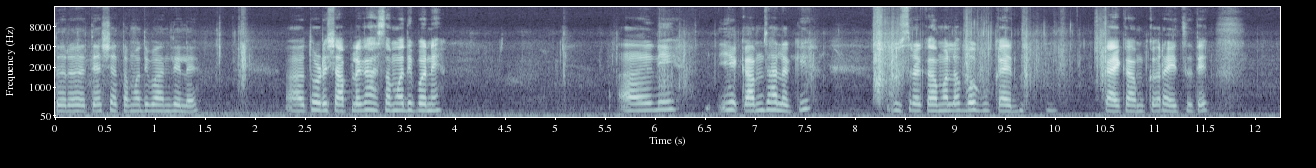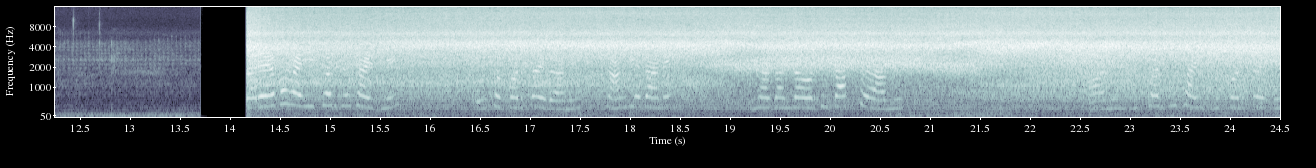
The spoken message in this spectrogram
तर त्या शेतामध्ये बांधलेलं आहे. थोडेसे आपल्या घासामध्ये पण आहे. आणि हे काम झालं की दुसऱ्या कामाला बघू काय काय काम करायचं ते तर हे बघा इकडच्या साईडने इथं पडताय दाणे चांगले दाणे ह्या गंजावरती टाकतोय आम्ही आणि इकडच्या साईडने पडतंय ते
